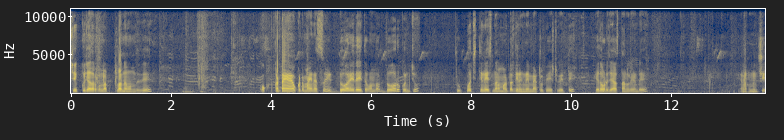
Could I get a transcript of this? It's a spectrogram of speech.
చెక్కు చెదరకుండా అట్లానే ఉంది ఇది. ఒక్కటే ఒకటి మైనస్ ఈ డోర్ ఏదైతే ఉందో డోరు కొంచెం తుప్పు వచ్చి తినేసింది అనమాట దీనికి నేను మెటల్ పేస్ట్ పెట్టి ఏదో ఒకటి చేస్తానులేండి. వెనక నుంచి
